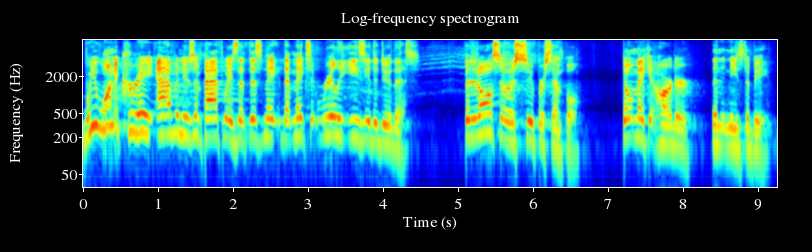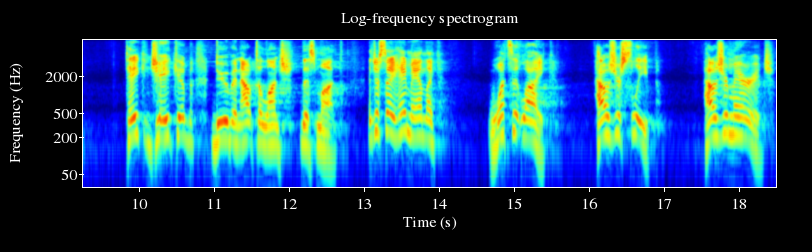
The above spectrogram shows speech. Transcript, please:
We want to create avenues and pathways that this make, that makes it really easy to do this. But it also is super simple. Don't make it harder than it needs to be. Take Jacob Dubin out to lunch this month and just say, "Hey man, like what's it like? How's your sleep? How's your marriage?"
